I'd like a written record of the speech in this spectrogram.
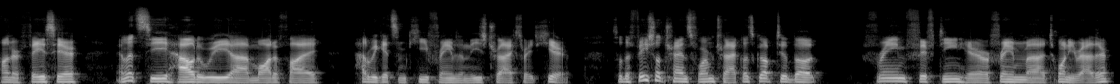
on her face here, and let's see how do we uh, modify, how do we get some keyframes in these tracks right here. So the facial transform track, let's go up to about frame 15 here, or frame uh, 20 rather.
